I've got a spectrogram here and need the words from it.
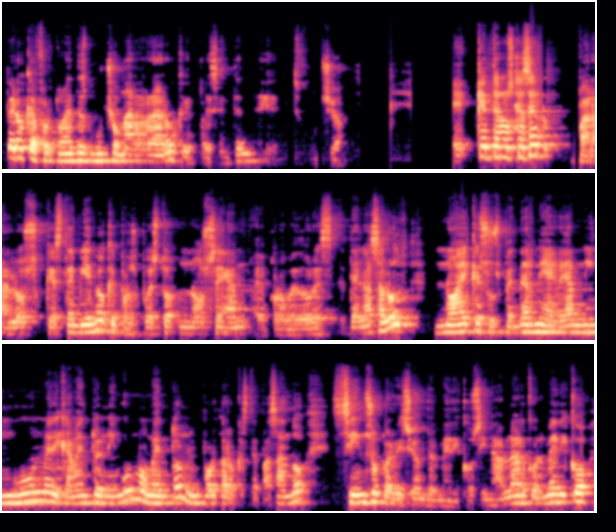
pero que afortunadamente es mucho más raro que presenten eh, disfunción. Eh, ¿Qué tenemos que hacer? Para los que estén viendo, que por supuesto no sean eh, proveedores de la salud, no hay que suspender ni agregar ningún medicamento en ningún momento, no importa lo que esté pasando, sin supervisión del médico, sin hablar con el médico,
